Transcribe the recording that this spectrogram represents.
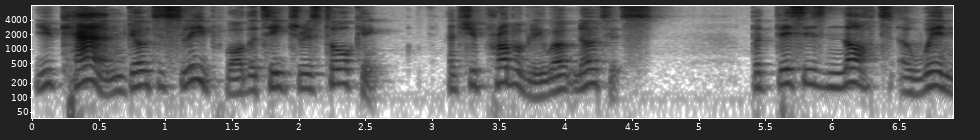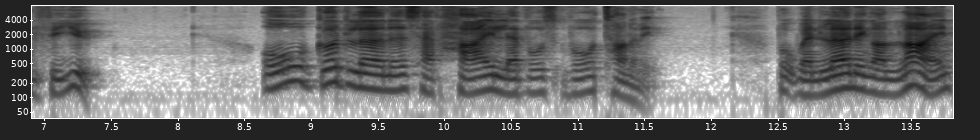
You can go to sleep while the teacher is talking, and she probably won't notice. But this is not a win for you. All good learners have high levels of autonomy. But when learning online,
